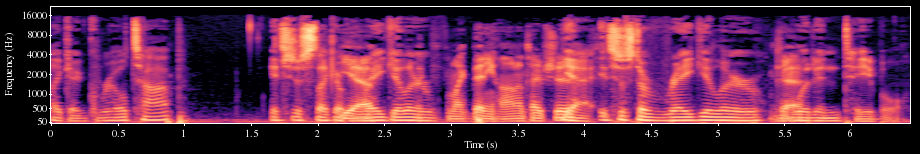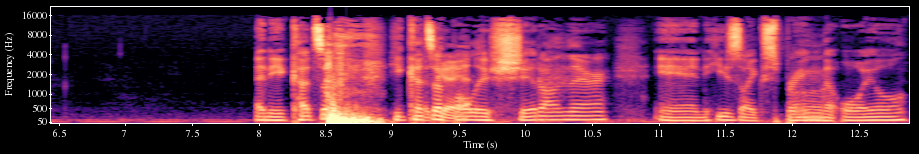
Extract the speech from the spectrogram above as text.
like a grill top, it's just like a Yeah. regular From like Benihana type shit. yeah, it's just a regular Okay. wooden table. And he cuts up he cuts Okay. up all his shit on there and he's like spraying Uh-huh. the oil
